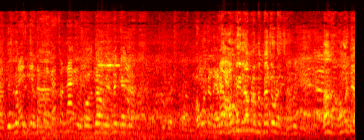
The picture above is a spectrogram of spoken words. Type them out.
அது இல்ல நைட்டு எட்டு பிரச்சனை. மணிக்கு தான் சொன்னாங்க இப்போ வந்து அவங்க இல்லாம நம்ம பேச. கூடாது அவங்கள்ட்ட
